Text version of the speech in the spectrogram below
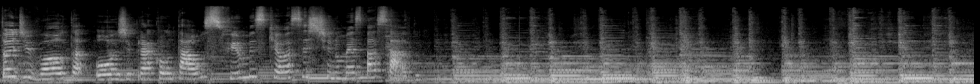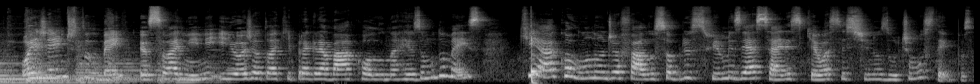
Tô de volta hoje para contar os filmes que eu assisti no mês passado. Oi gente, tudo bem? Eu sou a Nini e hoje eu tô aqui para gravar a coluna Resumo do Mês, que é a coluna onde eu falo sobre os filmes e as séries que eu assisti nos últimos tempos.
